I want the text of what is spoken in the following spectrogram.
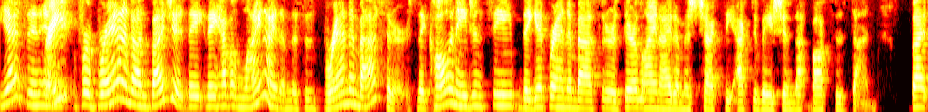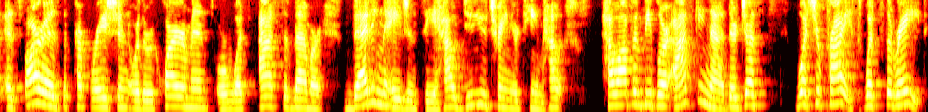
Yes, and, right? and, for brand on budget, they they have a line item. This is brand ambassadors. They call an agency, they get brand ambassadors. Their line item is checked. The activation that box is done. But as far as the preparation or the requirements or what's asked of them or vetting the agency, how do you train your team? How how often people are asking that? They're just, what's your price? What's the rate?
